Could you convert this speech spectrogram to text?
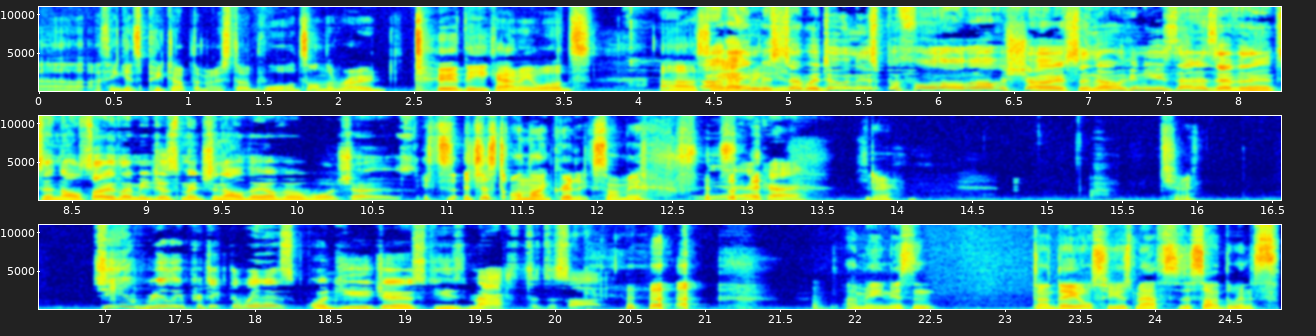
Uh, I think it's picked up the most awards on the road to the Academy Awards. Uh, so Okay, Mister, we're doing this before all the other shows, so no one can use that as evidence. And also, let me just mention all the other award shows. It's it's just online critics. So I mean, Yeah, okay. you know, you know, Do you really predict the winners, or do you just use maths to decide? I mean, isn't don't they also use maths to decide the winners?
